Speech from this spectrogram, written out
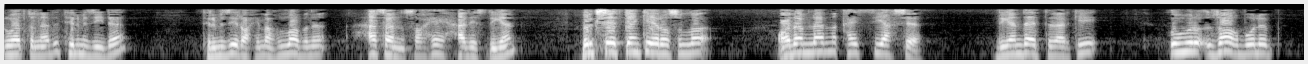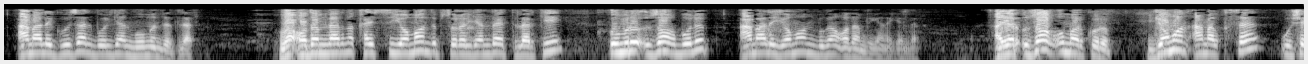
rivoyat qilinadi termiziyda termiziy rahimaulloh buni hasan sahih hadis degan. Bir kishi aytganki ey rasululloh odamlarni qaysisi yaxshi? deganda aytdilarki umri uzoq bo'lib amali go'zal bo'lgan mo'min dedilar. Va odamlarni qaysisi yomon deb so'ralganda aytdilarki umri uzoq bo'lib amali yomon bo'lgan odam degan ekanlar. Agar uzoq umr ko'rib yomon amal qilsa o'sha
